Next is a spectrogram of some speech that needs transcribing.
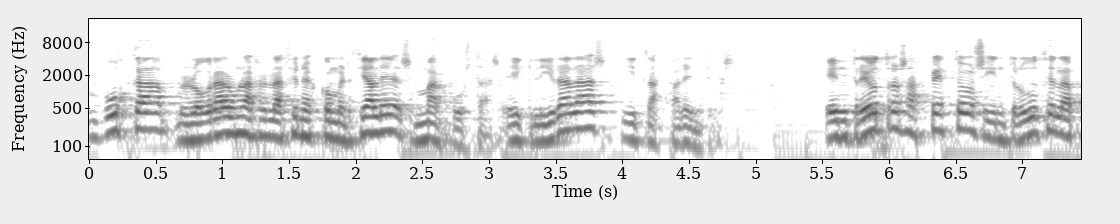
busca lograr unas relaciones comerciales más justas, equilibradas y transparentes. Entre otros aspectos, introduce la,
